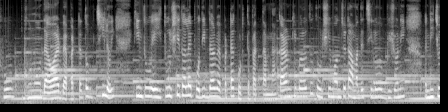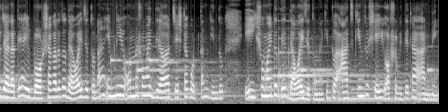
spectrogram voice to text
ধূপ ধুনো দেওয়ার ব্যাপারটা তো ছিলই, কিন্তু এই তুলসী তলায় প্রদীপ দেওয়ার ব্যাপারটা করতে পারতাম না। কারণ কি বলতো, তুলসী মঞ্চটা আমাদের ছিল ভীষণই নিচু জায়গাতে, এই বর্ষাকালে তো দেওয়াই যেত না। এমনি অন্য সময় দেওয়ার চেষ্টা করতাম, কিন্তু এই সময়টাতে দেওয়াই যেত না। কিন্তু আজ কিন্তু সেই অসুবিধাটা আর নেই।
